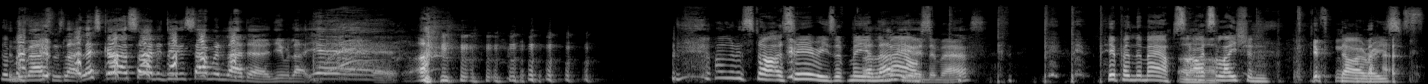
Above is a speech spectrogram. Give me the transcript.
the The mouse mouse was like, let's go outside and do the salmon ladder. And you were like, yeah. I'm going to start a series of me I and the love you mouse. in the mouse. Pip and the Mouse ah. Isolation Diaries.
